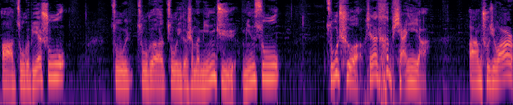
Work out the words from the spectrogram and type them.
啊，租个别墅，租租个租一个什么民居、民宿，租车，现在很便宜呀。啊，我们出去玩儿，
